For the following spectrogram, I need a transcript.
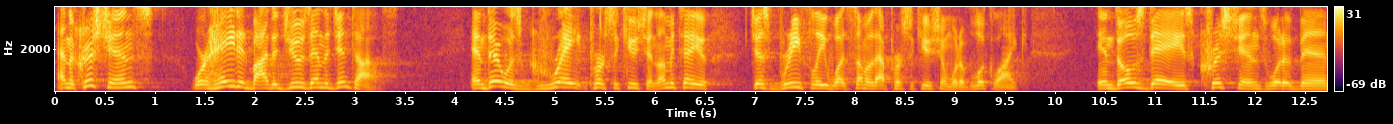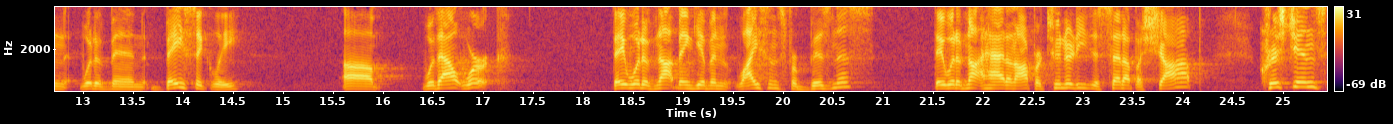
And the Christians were hated by the Jews and the Gentiles. And there was great persecution. Let me tell you just briefly what some of that persecution would have looked like. In those days, Christians would have been, would have been basically uh, without work. They would have not been given license for business. They would have not had an opportunity to set up a shop. Christians,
